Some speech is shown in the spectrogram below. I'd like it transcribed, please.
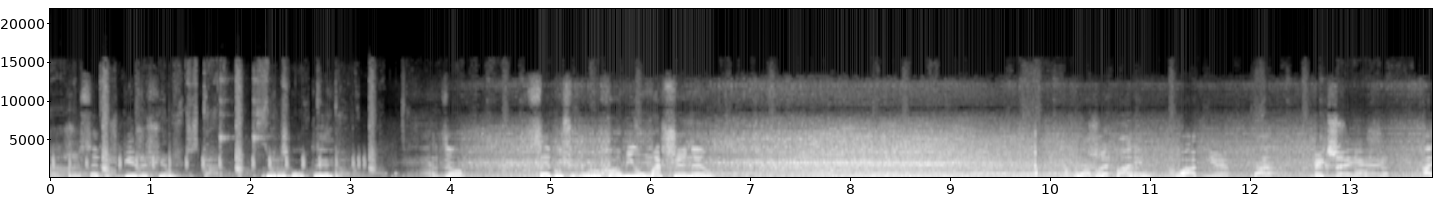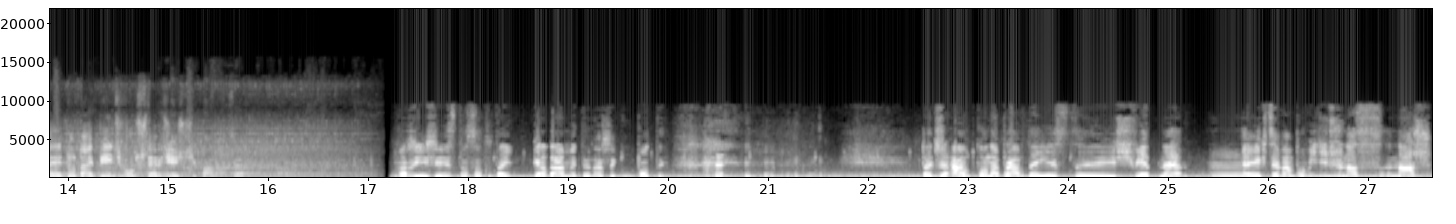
także Sebuś bierze się do roboty. Bardzo. Sebuś uruchomił maszynę. Jak odpalił? No ładnie. Tak? Wygrzeje. Ale tutaj 5W40 pan chce. Ważniejsze jest to, co tutaj gadamy, te nasze głupoty. Także autko naprawdę jest y, świetne. Mm, Chcę Wam powiedzieć, że nas, nasz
